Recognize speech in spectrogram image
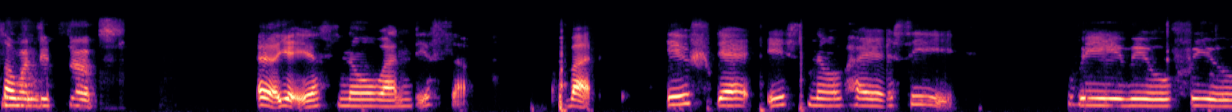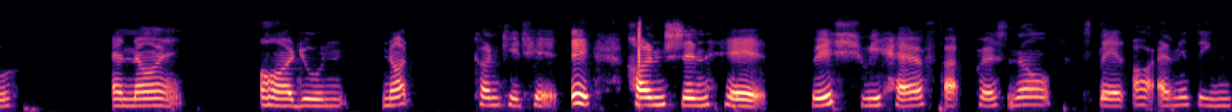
No one disturbs uh, yes, no one disturbs, but if there is no privacy, we will feel annoyed or do not concentrate, eh, concentrate. Wish we have a personal space or anything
